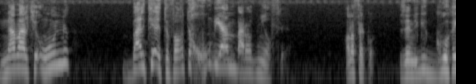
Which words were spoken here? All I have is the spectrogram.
نه بلکه اون بلکه اتفاقات خوبی هم برات میفته حالا فکر کن. زندگی گوه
